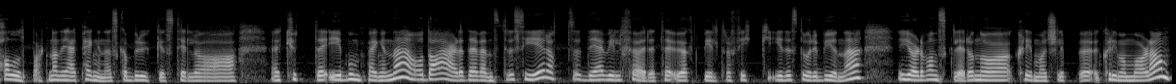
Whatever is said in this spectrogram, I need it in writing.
halvparten av de her pengene skal brukes til å kutte i bompengene. Og da er det det Venstre sier, at det vil føre til økt biltrafikk i de store byene. Gjør det vanskeligere å nå klimamålene.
